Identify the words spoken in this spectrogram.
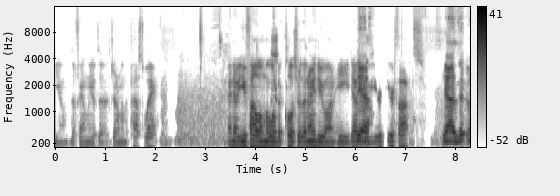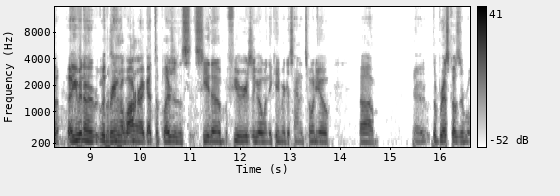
you know the family of the gentleman that passed away. I know you follow him a little bit closer than I do on AEW. Yeah. Your your thoughts? Yeah, the, uh, even uh, with Ring of Honor, I got the pleasure to see them a few years ago when they came here to San Antonio. Um, uh, the Briscoes are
